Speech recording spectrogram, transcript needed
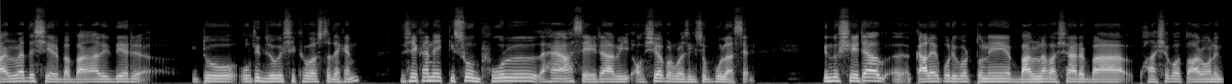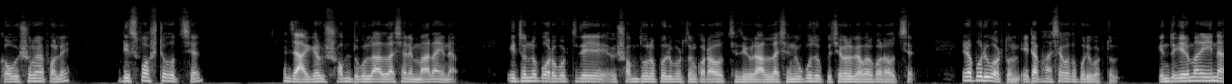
বাংলাদেশের বা বাঙালিদের একটু অতীত যুগের শিক্ষা ব্যবস্থা দেখেন, তো সেখানে কিছু ভুল হ্যাঁ আছে, এটা আমি অস্বীকার করব কিছু ভুল আছে। কিন্তু সেটা কালের পরিবর্তনে বাংলা ভাষার বা ভাষাগত আরও অনেক গবেষণার ফলে স্পষ্ট হচ্ছে যে আগের শব্দগুলো আল্লাহ সাথে মানায় না। এই জন্য পরবর্তীতে শব্দগুলো পরিবর্তন করা হচ্ছে, যেগুলো আল্লাহ সাথে উপযুক্ত সেগুলো ব্যবহার করা হচ্ছে। এটা পরিবর্তন, এটা ভাষাগত পরিবর্তন। কিন্তু এর মানে এই না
